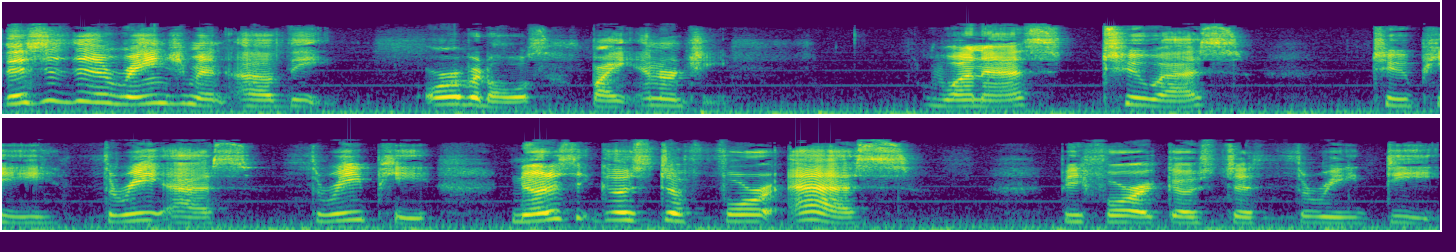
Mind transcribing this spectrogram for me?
This is the arrangement of the orbitals by energy. 1s, 2s, 2p, 3s, 3p. Notice it goes to 4s before it goes to 3d.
